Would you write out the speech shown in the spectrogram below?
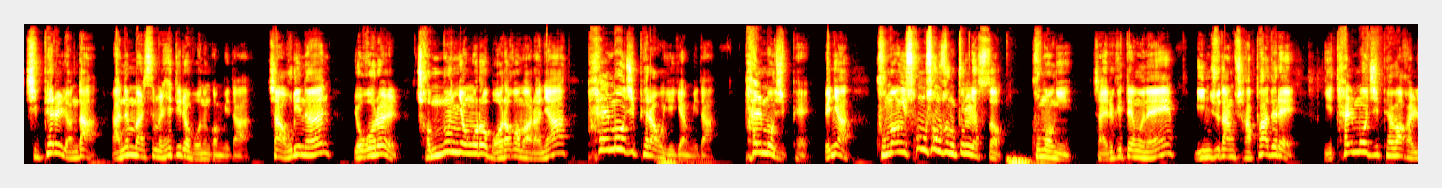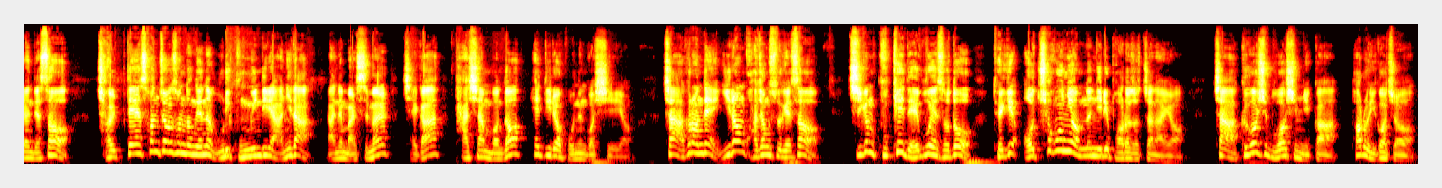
집회를 연다라는 말씀을 해드려 보는 겁니다. 자, 우리는 요거를 전문 용어로 뭐라고 말하냐? 탈모 집회라고 얘기합니다. 탈모 집회. 왜냐? 구멍이 송송송 뚫렸어. 구멍이. 자, 이렇기 때문에 민주당 좌파들의 이 탈모 집회와 관련돼서 절대 선정선동되는 우리 국민들이 아니다라는 말씀을 제가 다시 한 번 더 해드려 보는 것이에요. 자, 그런데 이런 과정 속에서 지금 국회 내부에서도 되게 어처구니 없는 일이 벌어졌잖아요. 자, 그것이 무엇입니까? 바로 이거죠.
